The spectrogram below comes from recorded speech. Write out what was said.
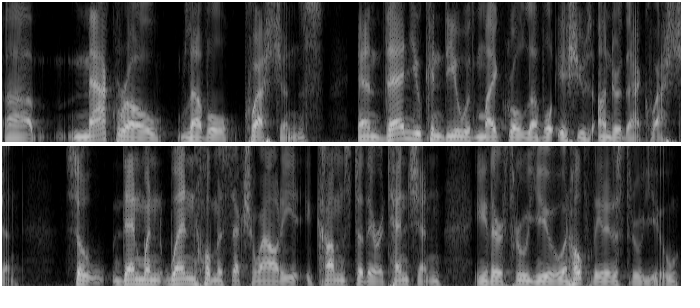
uh, macro level questions, and then you can deal with micro level issues under that question. So then, when when homosexuality comes to their attention, either through you, and hopefully it is through you,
